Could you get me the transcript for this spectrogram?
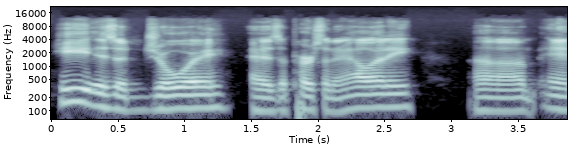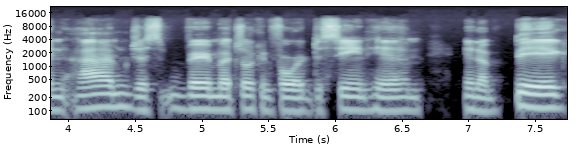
he is a joy as a personality, um, and I'm just very much looking forward to seeing him in a big,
